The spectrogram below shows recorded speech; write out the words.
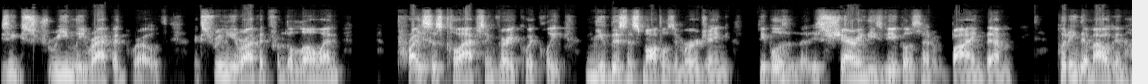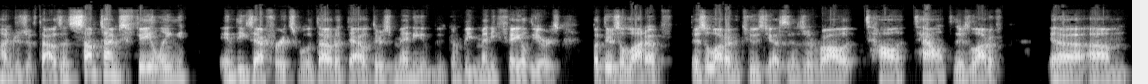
We see extremely rapid growth extremely rapid from the low end prices collapsing very quickly new business models emerging people sharing these vehicles instead of buying them putting them out in hundreds of thousands, sometimes failing in these efforts without a doubt there's many there's going to be many failures but there's a lot of there's a lot of enthusiasm there's a lot of talent talent there's a lot of uh, um,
